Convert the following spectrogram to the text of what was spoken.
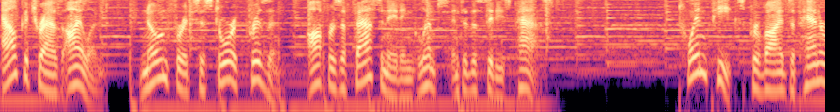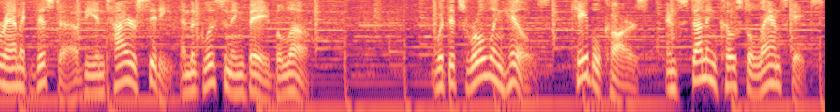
Alcatraz Island, known for its historic prison, offers a fascinating glimpse into the city's past. Twin Peaks provides a panoramic vista of the entire city and the glistening bay below. With its rolling hills, cable cars, and stunning coastal landscapes,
